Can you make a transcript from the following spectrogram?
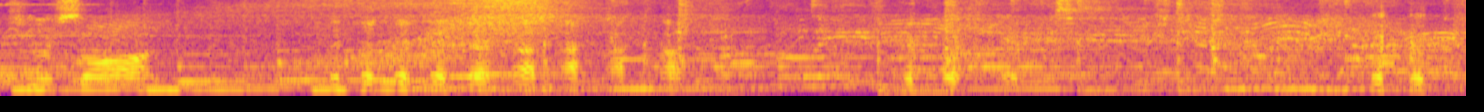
It's your song.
